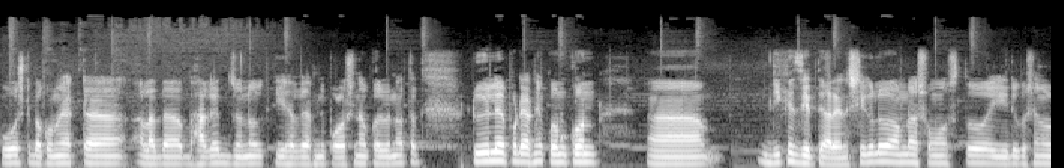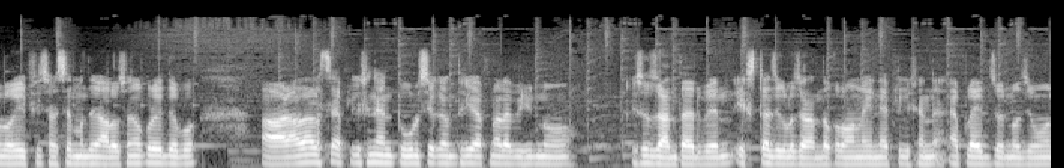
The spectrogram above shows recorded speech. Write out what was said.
পোস্ট বা কোনো একটা আলাদা ভাগের জন্য কীভাবে আপনি পড়াশোনা করবেন। অর্থাৎ টুয়েলভের পরে আপনি কোন কোন দিকে যেতে পারেন। সেগুলো আমরা সমস্ত এই এডুকেশনাল ওয়েব ফিচার্সের মধ্যে আলোচনা করে দেবো। আর আদার্স অ্যাপ্লিকেশন অ্যান্ড টুলস এখান থেকে আপনারা বিভিন্ন কিছু জানতে পারবেন। এক্সট্রা যেগুলো জানতে পারেন অনলাইন অ্যাপ্লিকেশান অ্যাপ্লাইয়ের জন্য, যেমন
